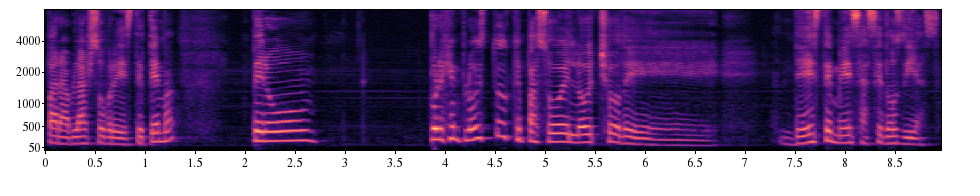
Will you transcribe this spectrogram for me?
para hablar sobre este tema, pero por ejemplo, esto que pasó el 8 de de este mes hace dos días,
